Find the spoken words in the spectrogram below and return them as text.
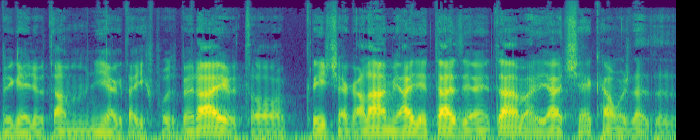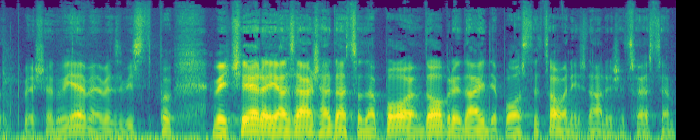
begelju tam nijak da ih pozberaju, to kriča galami, ajde tazi, ajde tam, ali ja čekam už da, da beše dujeme, već ja zaša da co da povem, dobre, da posle, to oni znali, co ja sam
